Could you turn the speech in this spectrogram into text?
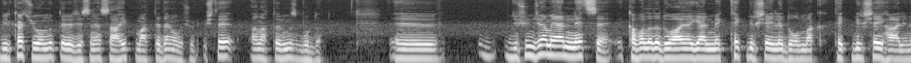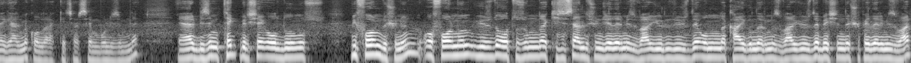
birkaç yoğunluk derecesine sahip maddeden oluşur. İşte anahtarımız burada. Ee, düşüncem eğer netse, Kabala'da duaya gelmek, tek bir şeyle dolmak, tek bir şey haline gelmek olarak geçer sembolizmde. Eğer bizim tek bir şey olduğumuz bir form düşünün. O formun %30'unda kişisel düşüncelerimiz var. %10'unda kaygılarımız var. %5'inde şüphelerimiz var.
